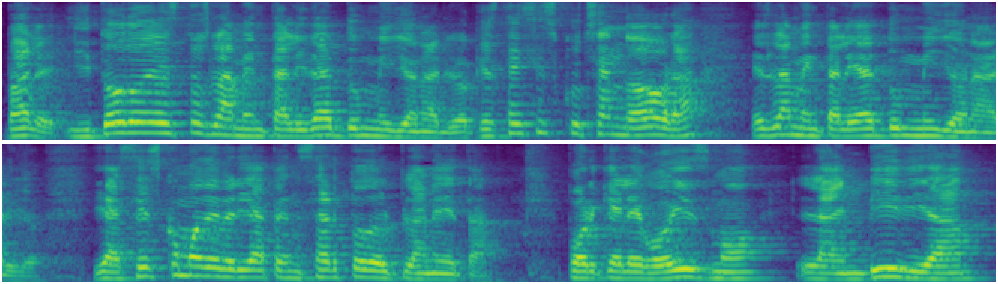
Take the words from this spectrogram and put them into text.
¿Vale? Y todo esto es la mentalidad de un millonario. Lo que estáis escuchando ahora es la mentalidad de un millonario. Y así es como debería pensar todo el planeta. Porque el egoísmo, la envidia,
